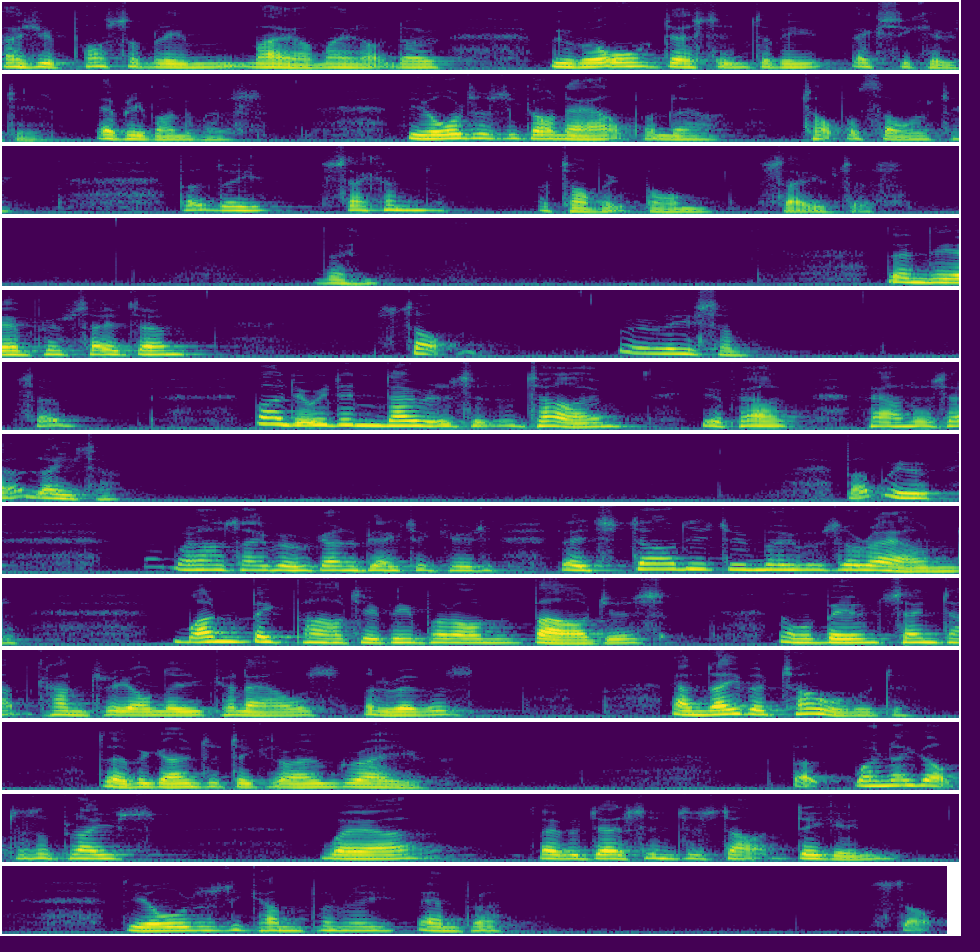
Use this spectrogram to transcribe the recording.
as you possibly may or may not know, we were all destined to be executed, every one of us. The orders had gone out from the top authority, but the second atomic bomb saved us. Then, then the emperor said, um, "Stop, release them." So, mind you, we didn't know this at the time. You found found us out later. But we, when I say we were going to be executed, they'd started to move us around. One big party had been put on barges and were being sent up country on the canals and rivers. And they were told they were going to dig their own grave. But when they got to the place where they were destined to start digging, the orders had come from the emperor, stop.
